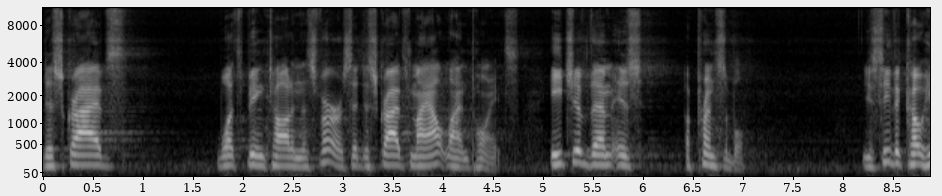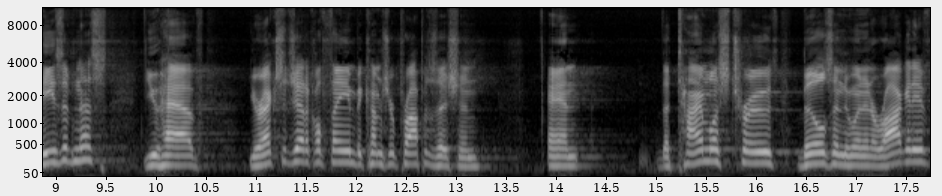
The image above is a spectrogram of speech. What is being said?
describes what's being taught in this verse. It describes my outline points. Each of them is a principle. You see the cohesiveness? You have your exegetical theme becomes your proposition, and the timeless truth builds into an interrogative.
